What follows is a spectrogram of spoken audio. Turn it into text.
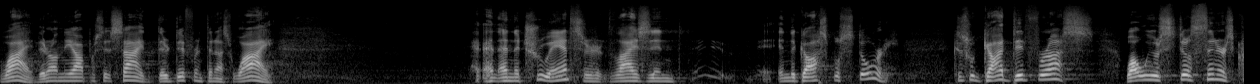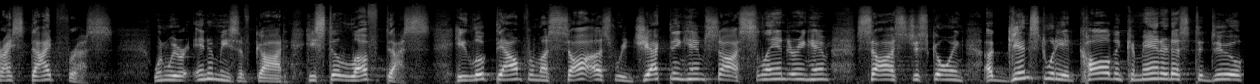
Why? They're on the opposite side. They're different than us. Why? And, and the true answer lies in, in the gospel story. Because what God did for us, while we were still sinners, Christ died for us. When we were enemies of God, He still loved us. He looked down from us, saw us rejecting Him, saw us slandering Him, saw us just going against what He had called and commanded us to do,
